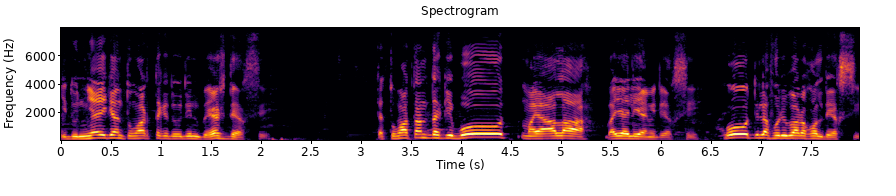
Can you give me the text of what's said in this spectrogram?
এই দুনিয়ায় জ্ঞান তোমার থেকে দুই দিন বেশ দেখছি। তা তোমার টান থাকি বহুত মায়ালা বাইয়ালি আমি দেখছি। বহুত ইলা পরিবার অকল দেখছি।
